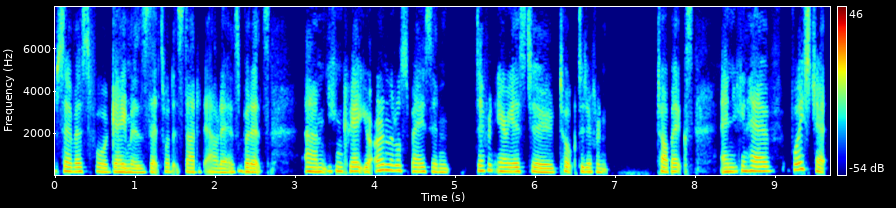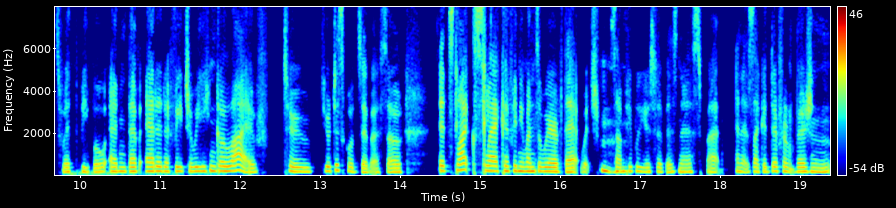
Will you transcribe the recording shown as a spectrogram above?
service for gamers. That's what it started out as. But it's um, you can create your own little space in different areas to talk to different topics, and you can have voice chats with people. And they've added a feature where you can go live to your Discord server. So it's like Slack if anyone's aware of that, which mm-hmm. some people use for business, but and it's like a different version.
